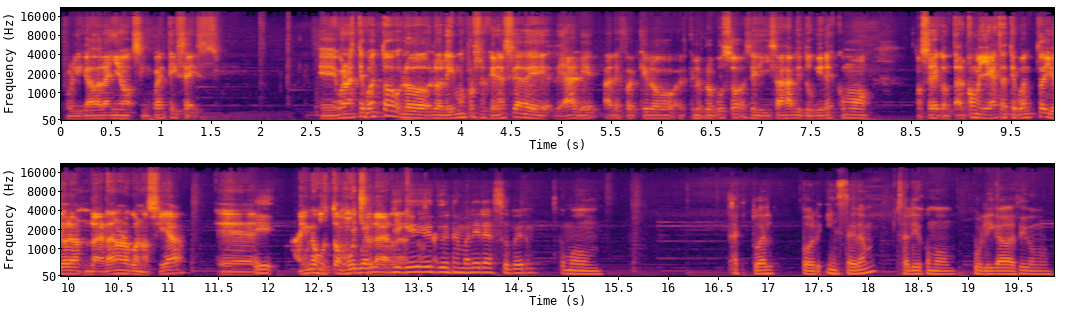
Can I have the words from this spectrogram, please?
publicado el año 56. Eh, bueno, este cuento lo, lo leímos por sugerencia de, de Ale. Ale fue el que lo, el que lo propuso. Así que quizás, Ale, tú quieres como, no sé, contar cómo llegaste a este cuento. Yo, la la verdad, no lo conocía. Eh, Eh, a mí me gustó mucho, la verdad. llegué de una manera súper como actual por Instagram. Salió como publicado así como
